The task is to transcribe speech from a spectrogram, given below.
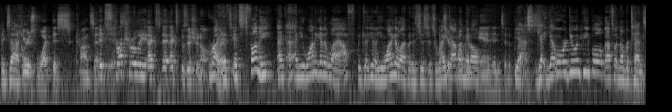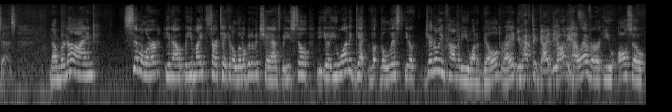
Exactly. here's what this concept It's is. structurally ex- expositional. Right. It's it's funny and and you want to get a laugh because you know you want to get a laugh, but it's just it's right It's your down the middle. hand into the Yes. premise. Get, get what we're doing, people? That's what number 10 says. Number nine, similar, you know, but you might start taking a little bit of a chance, but you still, you, you know, you want to get the, the list, you know, generally in comedy you want to build, right? You have to guide the audience. However, you also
